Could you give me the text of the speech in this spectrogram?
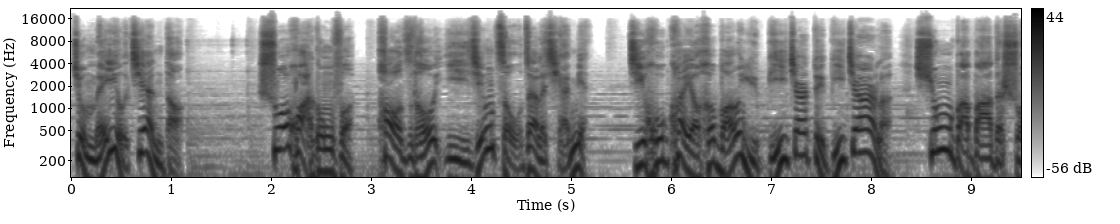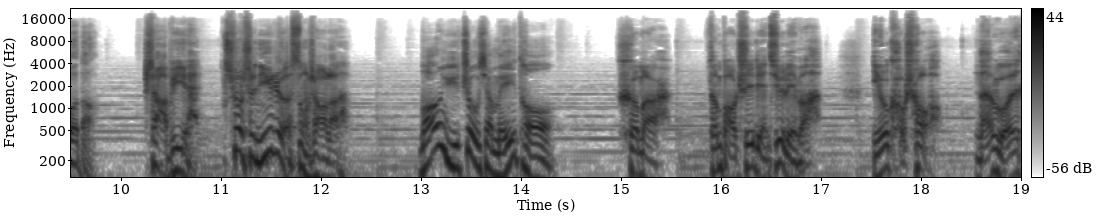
就没有见到。说话功夫，耗子头已经走在了前面，几乎快要和王宇鼻尖对鼻尖了，凶巴巴地说道：“傻逼，就是你惹宋少了。”王宇皱下眉头：“哥们儿，能保持一点距离吗？你有口臭，难闻。”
